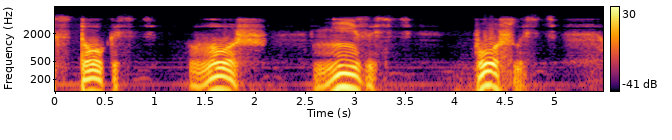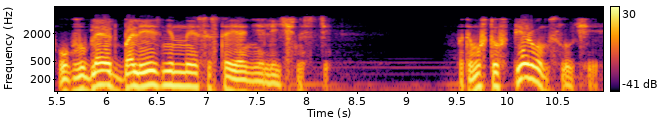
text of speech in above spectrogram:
жестокость, ложь, низость, пошлость углубляют болезненное состояние личности. Потому что в первом случае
